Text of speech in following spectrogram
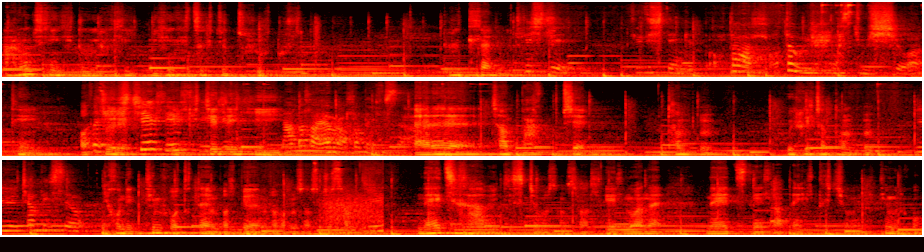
10 жилийн хэд үерхлийг ихэнх эцэгчүүд зөвшөөрдөг шүү дээ. Тэр талаа юу гэж Тийм шүү дээ. Тийм шүү дээ ингээд одоо бол одоо үерх нас ч юм шүү. Тийм. Одоо зүгээр хичээл хичээлээ хий. Надад амар олон байлсан. Арай чам баг бишээ. Томд нь. Үерхэл чам томд нь. Юу чам хийсэн. Яг нэг тийм худалтай юм бол би амар олон сонсч байсан. Найзынхаа аав ээжээс ч юм уу сонсоод тэгэл манай найз тэгэл одоо хэлдэг ч юм уу. Тиймэрхүү.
